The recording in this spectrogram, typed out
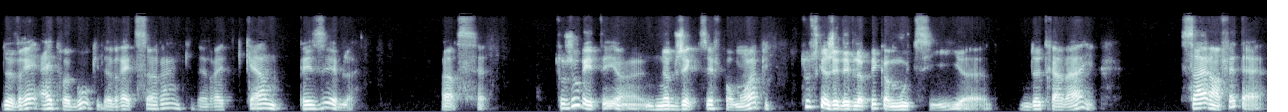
devrait être beau, qui devrait être serein, qui devrait être calme, paisible. Alors, toujours été un, objectif pour moi. Puis tout ce que j'ai développé comme outil euh, de travail sert en fait à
